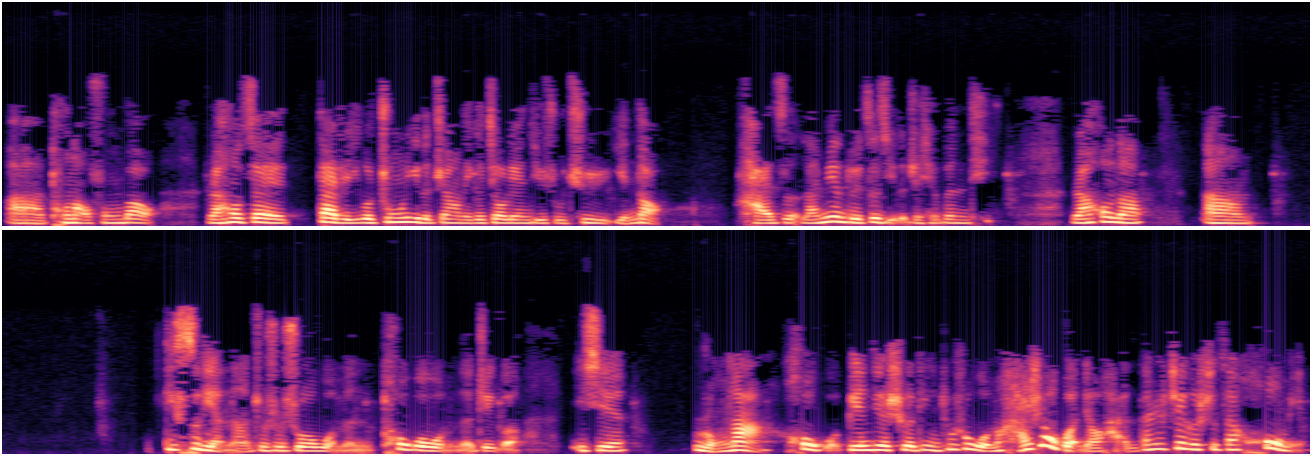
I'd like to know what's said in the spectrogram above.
啊头脑风暴，然后再。带着一个中立的这样的一个教练技术去引导孩子来面对自己的这些问题，然后呢，嗯，第四点呢，就是说我们透过我们的这个一些容纳、后果、边界设定，就是我们还是要管教孩子，但是这个是在后面，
